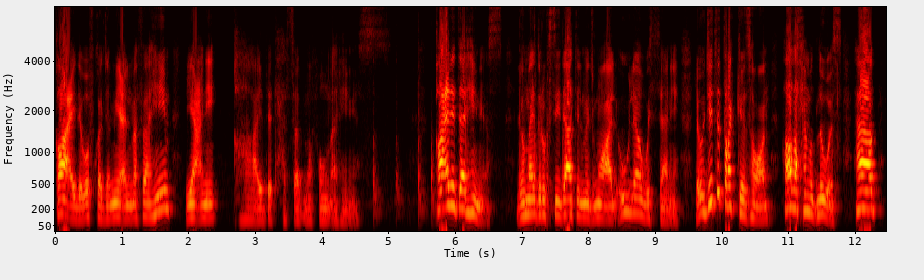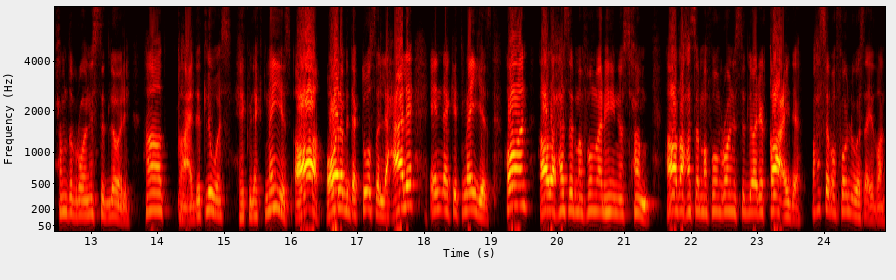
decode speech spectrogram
قاعدة وفق جميع المفاهيم يعني قاعدة حسب مفهوم أرهينيوس. قاعدة أرهينيوس اللي هم هيدروكسيدات المجموعة الأولى والثانية. لو جيت تركز هون هذا حمض لويس هذا حمض برونستد لوري هذا قاعدة لويس هيك بدك تميز. آه هون بدك توصل لحالة إنك تميز. هون هذا حسب مفهوم أرهينوس حمض هذا حسب مفهوم برونستد لوري قاعدة وحسب مفهوم لويس أيضا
